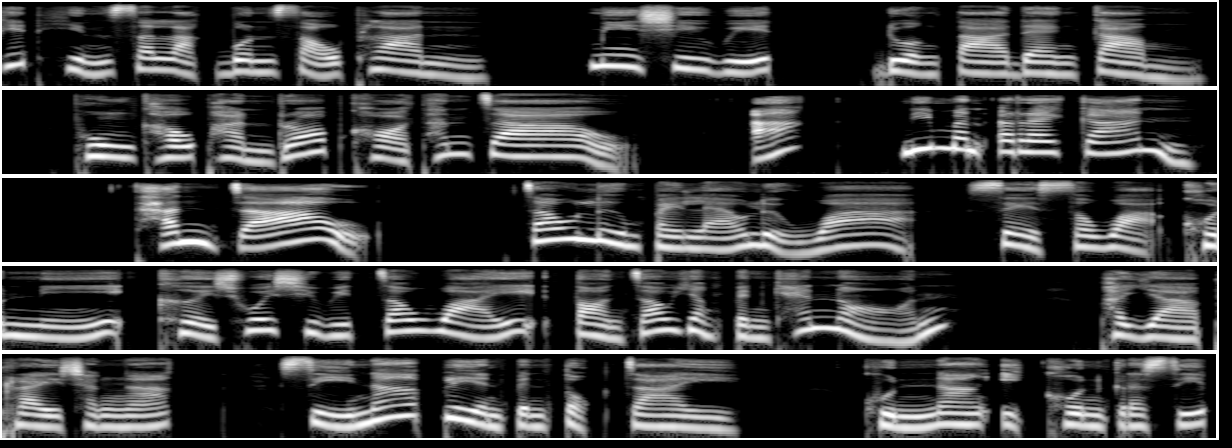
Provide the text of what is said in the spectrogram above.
พิษหินสลักบนเสาพลัน มีชีวิต ดวงตาแดงก่ำพุงเขาพันรอบคอท่านเจ้า อัก นี่มันอะไรกัน ท่านเจ้า เจ้าลืมไปแล้วหรือว่า เศษสวะคนนี้เคยช่วยชีวิตเจ้าไว้ ตอนเจ้ายังเป็นแค่หนอนพญาไพรชะงัก สีหน้าเปลี่ยนเป็นตกใจ ขุนนางอีกคนกระซิบ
